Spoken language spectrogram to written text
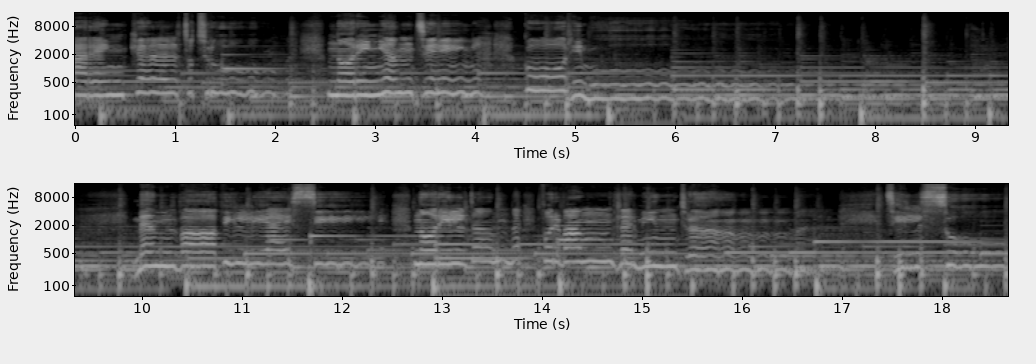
är det enkelt att tro när ingenting går emot Men vad vill jag se när ilden förvandlar min dröm till sot?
